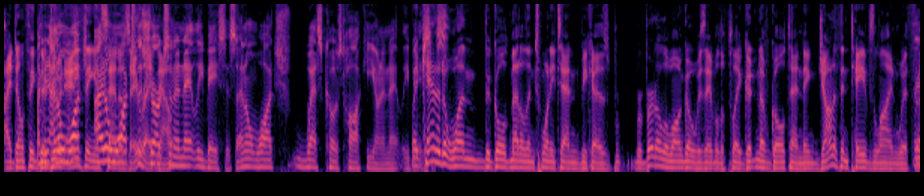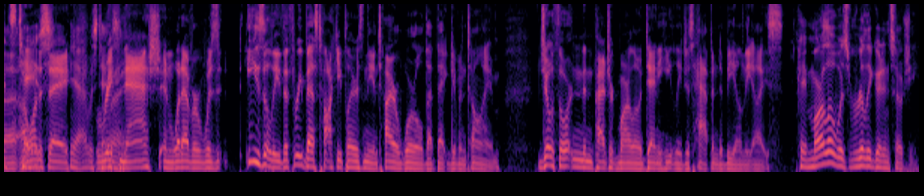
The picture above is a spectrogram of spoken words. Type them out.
I don't think they're mean, I doing don't watch. anything in I don't watch the right Sharks now. on a nightly basis. I don't watch West Coast hockey on a nightly Like basis. Canada won the gold medal in 2010 because Roberto Luongo was able to play good enough goaltending. Jonathan Toews' line with uh, I want to say Yeah, it was Toews. Rick Right. Nash and whatever was easily the three best hockey players in the entire world at that given time. Joe Thornton and Patrick Marleau and Dany Heatley just happened to be on the ice. Okay, Marleau was really good in Sochi.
